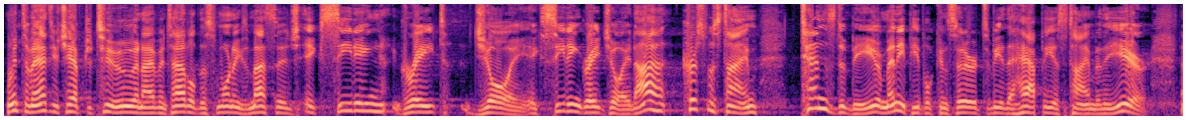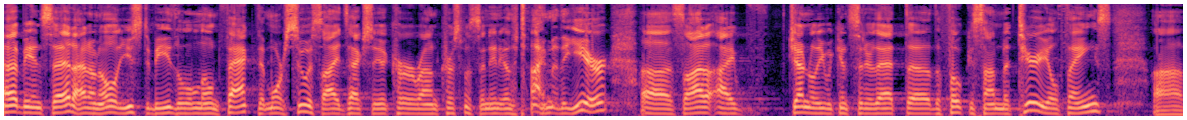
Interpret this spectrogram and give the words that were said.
went to Matthew chapter 2, and I've entitled this morning's message, Exceeding Great Joy. Exceeding Great Joy. Now, Christmas time tends to be, or many people consider it to be, the happiest time of the year. Now, that being said, I don't know, it used to be the little known fact that more suicides actually occur around Christmas than any other time of the year. Uh, so I, I generally we consider that uh, the focus on material things uh,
